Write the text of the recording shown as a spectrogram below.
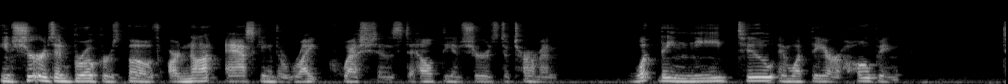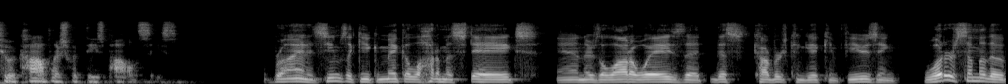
insureds and brokers both are not asking the right questions to help the insureds determine what they need to and what they are hoping to accomplish with these policies. Brian, it seems like you can make a lot of mistakes and there's a lot of ways that this coverage can get confusing. What are some of the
